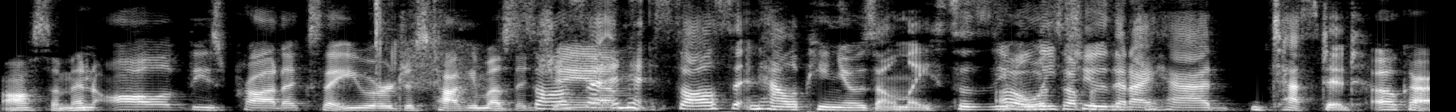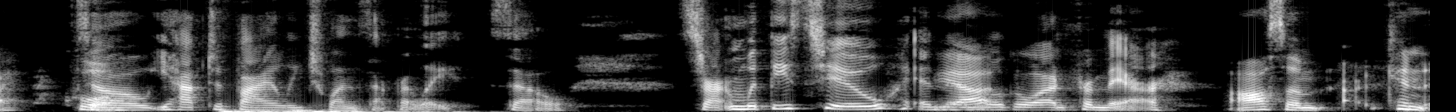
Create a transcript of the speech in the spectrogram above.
Awesome. And all of these products that you were just talking about, the salsa jam. and salsa and jalapenos only. So the oh, only two that I had tested. Okay. Cool. So you have to file each one separately. So starting with these two, and then yeah. we'll go on from there. Awesome. Can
